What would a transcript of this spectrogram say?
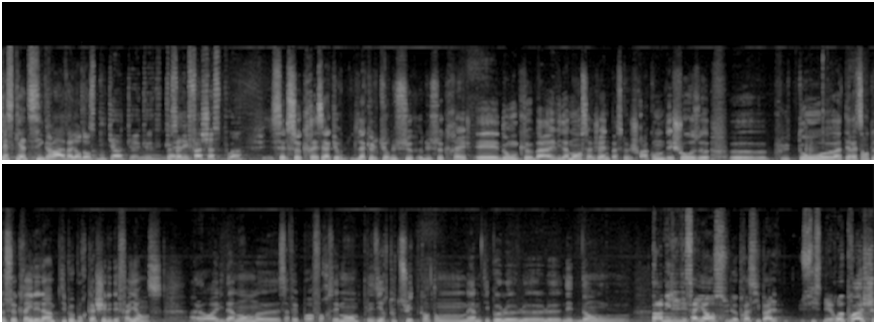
Qu'est-ce qu'il y a de si grave alors dans ce bouquin que, que- que ça les fâche à ce point C'est le secret, c'est la, culture du, sec- du secret. Et donc, euh, bah, évidemment, ça gêne parce que je raconte des choses euh, plutôt euh, intéressantes. Le secret, il est là un petit peu pour cacher les défaillances. Alors, évidemment, euh, ça fait pas forcément plaisir tout de suite quand on met un petit peu le, le- le nez dedans. ou- Parmi les défaillances, le principal, si ce n'est reproche,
